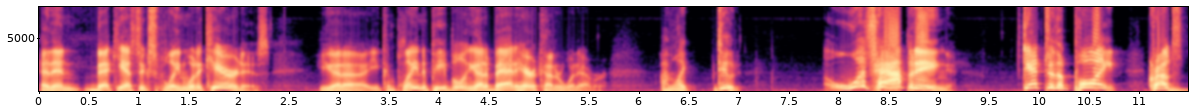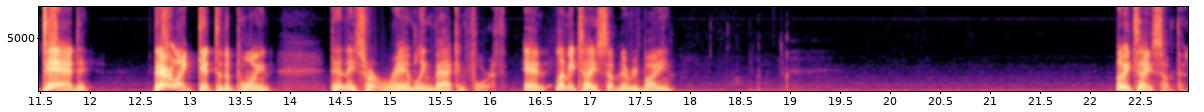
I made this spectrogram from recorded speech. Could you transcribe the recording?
And then Becky has to explain what a Karen is. You gotta you complain to people and you got a bad haircut or whatever. I'm like, dude, what's happening? Get to the point. Crowd's dead. They're like, get to the point. Then they start rambling back and forth. And let me tell you something, everybody. Let me tell you something.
